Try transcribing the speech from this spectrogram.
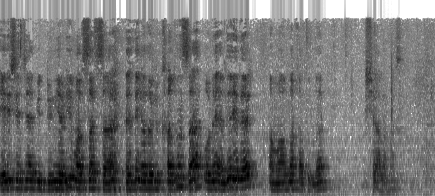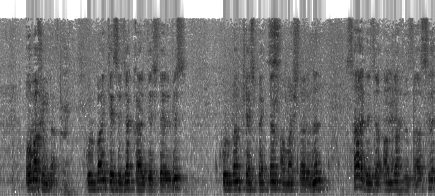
erişeceği bir dünyevi maksatsa ya da bir kadınsa onu elde eder ama Allah katında bir şey alamaz. O bakımdan kurban kesecek kardeşlerimiz kurban kesmekten amaçlarının sadece Allah rızası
